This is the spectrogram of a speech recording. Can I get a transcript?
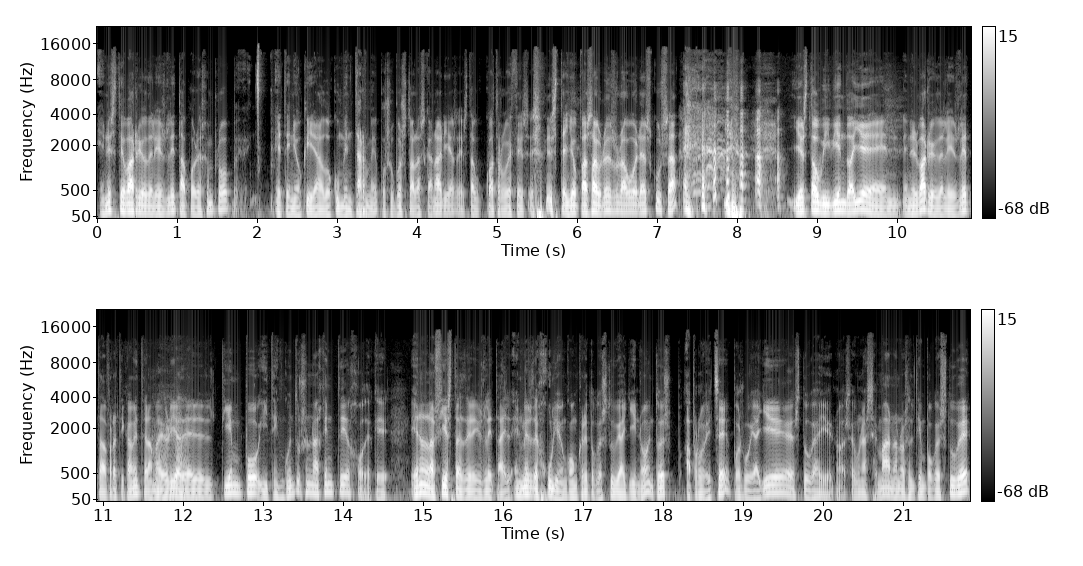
En este barrio de la Isleta, por ejemplo, he tenido que ir a documentarme, por supuesto, a las Canarias. He estado cuatro veces este año pasado, no es una buena excusa. y, he estado viviendo allí en, el barrio de la Isleta prácticamente la mayoría del tiempo y te encuentras una gente, joder, que eran las fiestas de la Isleta, el, mes de julio en concreto que estuve allí, ¿no? Entonces aproveché, pues voy allí, estuve allí, no sé, una semana, no sé el tiempo que estuve,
